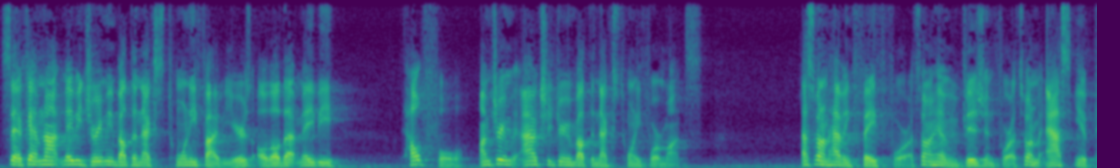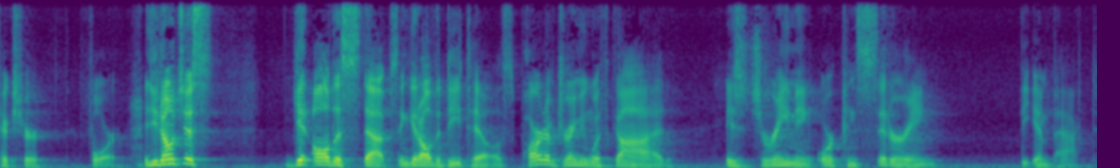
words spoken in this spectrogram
Say, okay, I'm not maybe dreaming about the next 25 years, although that may be helpful. I'm dreaming, I'm actually dreaming about the next 24 months. That's what I'm having faith for. That's what I'm having vision for. That's what I'm asking a picture for. And you don't just get all the steps and get all the details. Part of dreaming with God is dreaming or considering the impact.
